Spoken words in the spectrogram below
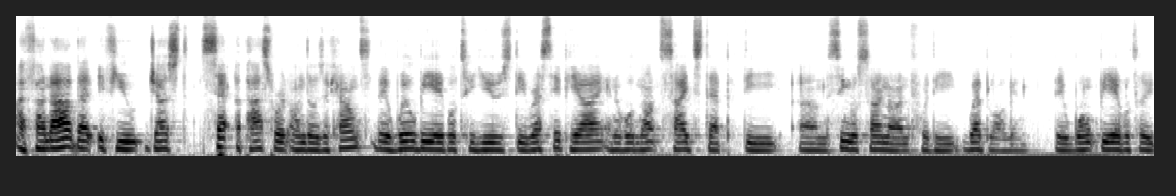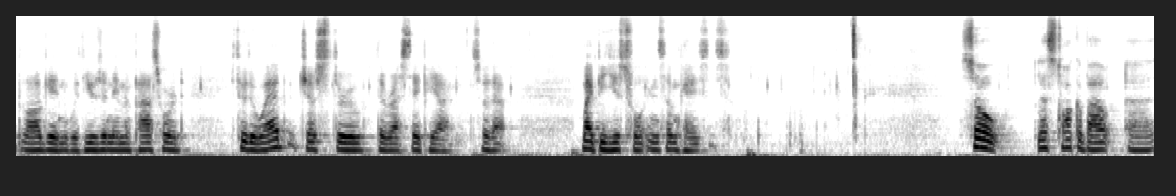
I found out that if you just set a password on those accounts, they will be able to use the REST API and it will not sidestep the um, single sign-on for the web login. They won't be able to log in with username and password through the web, just through the REST API. So that might be useful in some cases. So let's talk about uh,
